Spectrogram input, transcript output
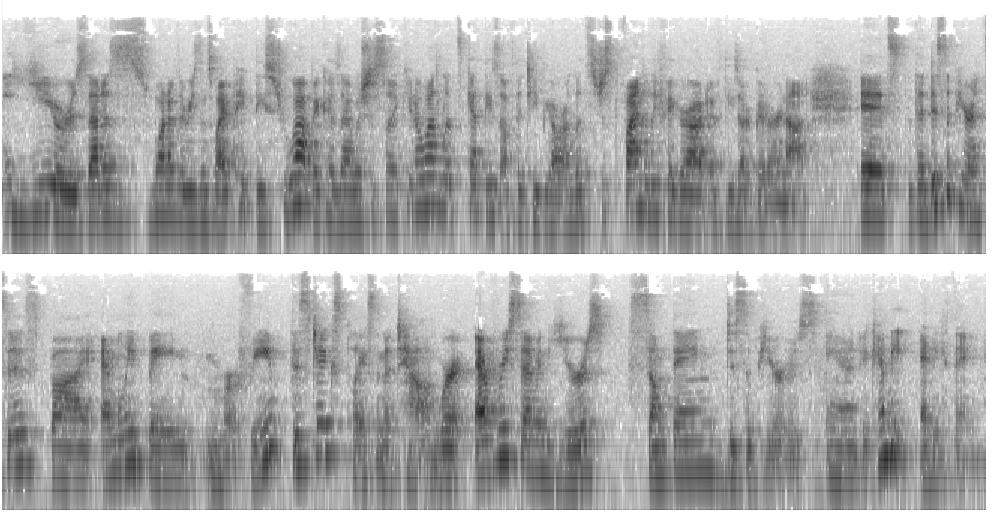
years. That is one of the reasons why i picked these two up because i was just like you know what? Let's get these off the tbr let's just finally figure out if these are good or not it's The Disappearances by Emily Bain Murphy. This takes place in a town where every seven years something disappears and it can be anything.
